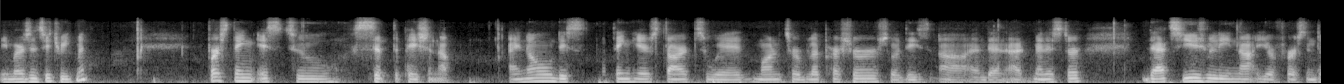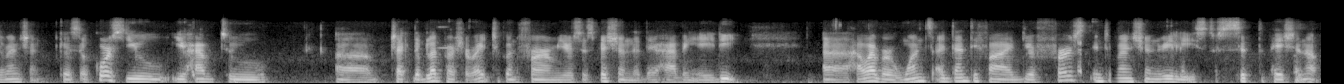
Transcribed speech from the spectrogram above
emergency treatment. First thing is to sit the patient up. I know this thing here starts with monitor blood pressure. So this uh, and then administer. That's usually not your first intervention because of course you you have to uh, check the blood pressure, right? To confirm your suspicion that they're having AD. Uh, however, once identified, your first intervention really is to sit the patient up.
